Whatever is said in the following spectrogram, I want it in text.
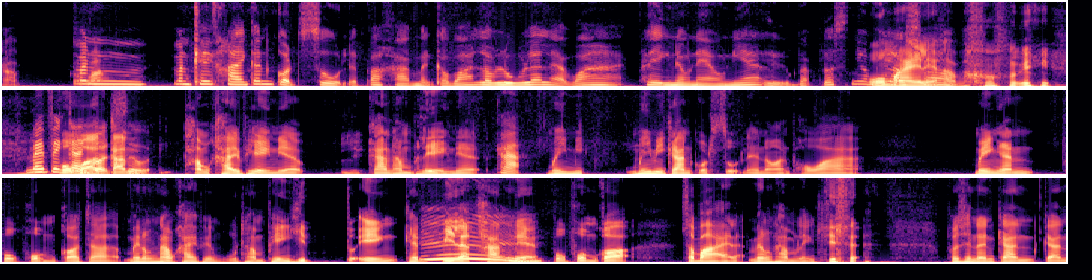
ครับมันระวังมันคล้ายๆกันกดสูตรหรือเปล่าคะเหมือนกับว่าเรารู้แล้วแหละว่าเพลงแนวๆเนี้ยหรือแบบรสนิยมโอ้ที่เราไม่ชเลยอครับบไม่เป็นผมการว่ากดการสูตรทำค่ายเพลงเนี้ย หรือการทำเพลงเนี้ยค่ะไม่มีไม่มีการกดสูตรแน่นอน เพราะว่าไม่งั้นพวกผมก็จะไม่ต้องทำค่ายเพลงพวกทำเพลงฮิตตัวเองแค่ปีละครั้งเนี่ยพวกผมก็สบายแล้วไม่ต้องทำอะไรฮิตแล้วเพราะฉะนั้นการการ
